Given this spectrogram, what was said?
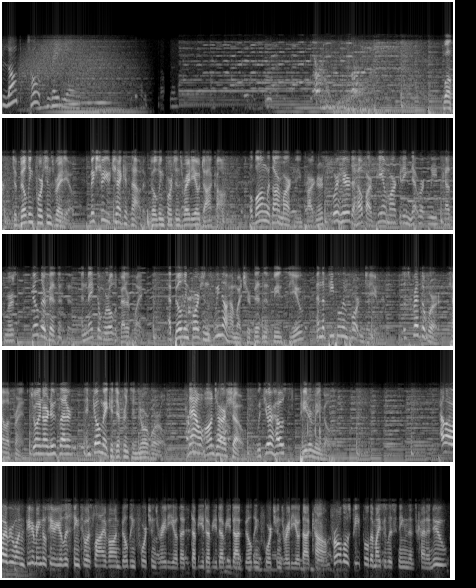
Blog Talk Radio. Welcome to Building Fortunes Radio. Make sure you check us out at buildingfortunesradio.com. Along with our marketing partners, we're here to help our PM Marketing Network lead customers build their businesses and make the world a better place. At Building Fortunes, we know how much your business means to you and the people important to you. So spread the word, tell a friend, join our newsletter, and go make a difference in your world. Now, on to our show with your host, Peter Mingils. Hello, everyone. Peter Mingils here. You're listening to us live on Building Fortunes Radio. That's www.buildingfortunesradio.com. For all those people that might be listening that's kind of new,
